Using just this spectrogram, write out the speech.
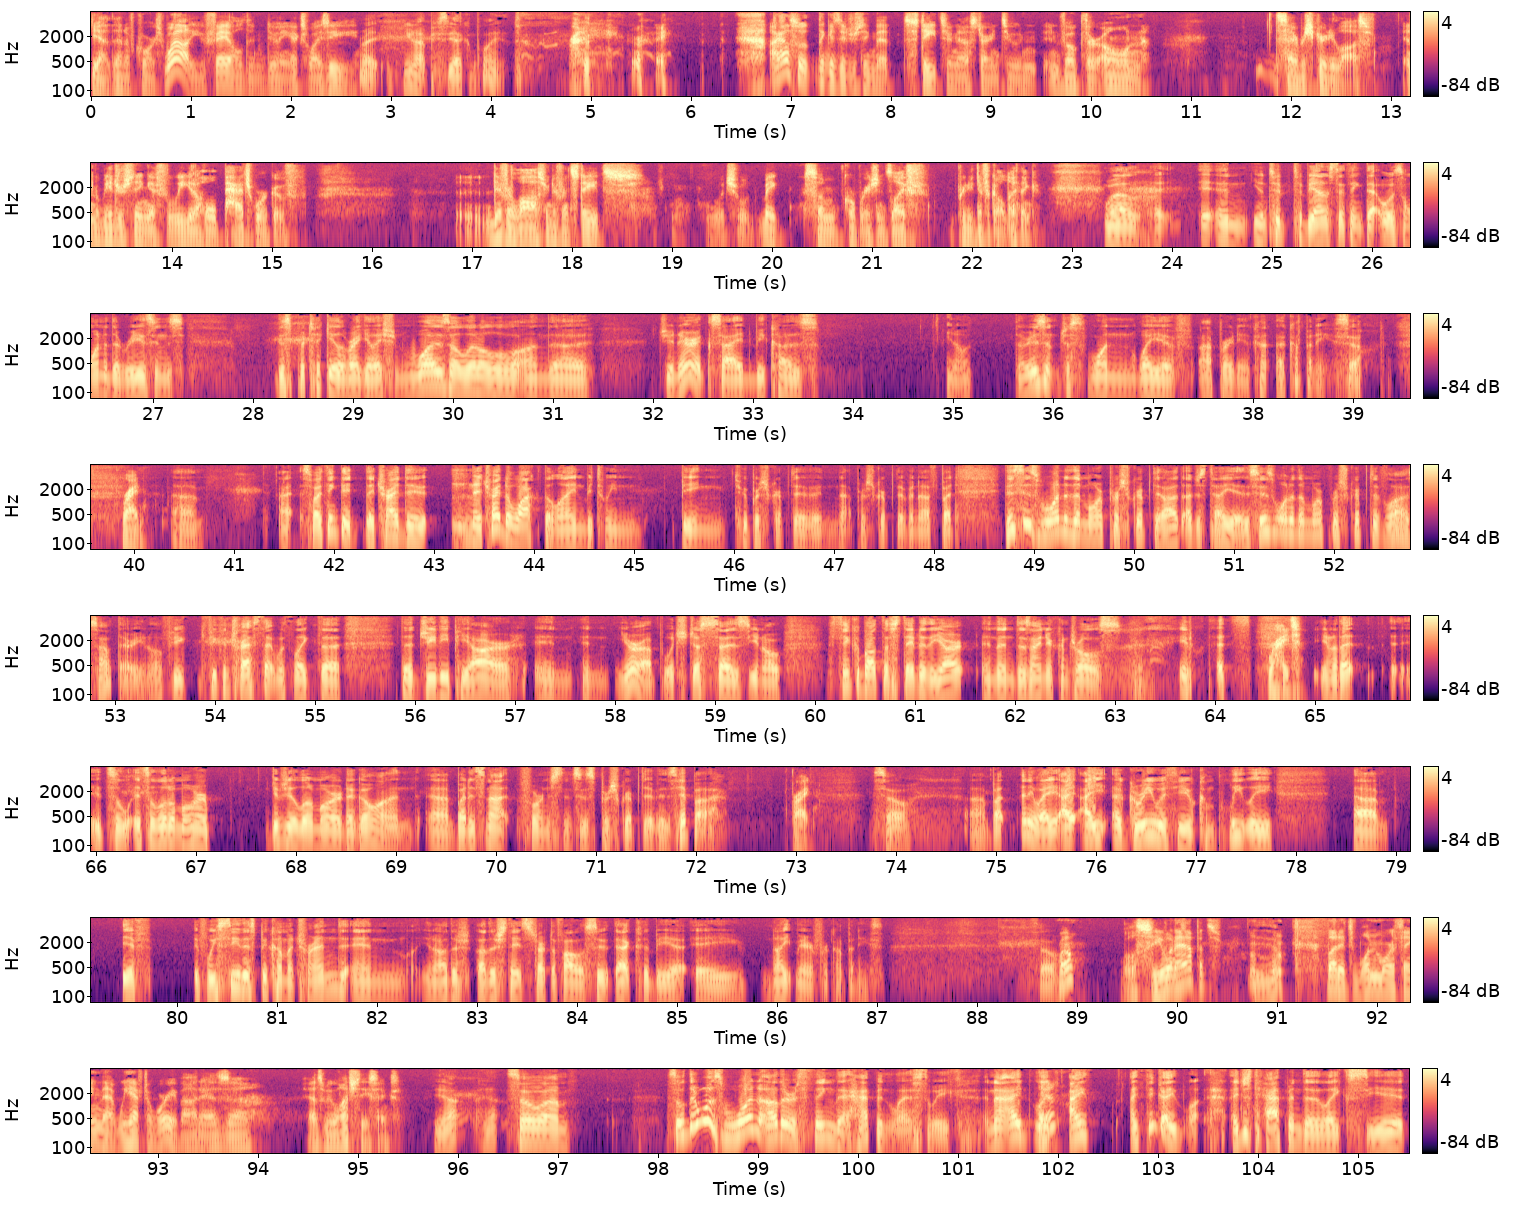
yeah, then of course, well, you failed in doing X, Y, Z. right, you're not PCI compliant. right, right. I also think it's interesting that states are now starting to in, invoke their own cybersecurity laws, and it'll be interesting if we get a whole patchwork of uh, different laws from different states, which will make some corporations' life pretty difficult. I think. Well, and you know, to to be honest, I think that was one of the reasons this particular regulation was a little on the generic side because you know there isn't just one way of operating a, co- a company. So, Right. Um, I, so I think they they tried to they tried to walk the line between being too prescriptive and not prescriptive enough. But this is one of the more prescriptive. I'll, I'll just tell you, this is one of the more prescriptive laws out there. You know, if you if you contrast that with like the the GDPR in in Europe, which just says you know think about the state of the art and then design your controls. you know, that's Right. you know that it's a it's a little more gives you a little more to go on, uh, but it's not, for instance, as prescriptive as HIPAA. Right. So, uh, but anyway, I, I agree with you completely. Um, if if we see this become a trend and you know other other states start to follow suit, that could be a, a nightmare for companies. So, Well, we'll see what happens. yeah, But it's one more thing that we have to worry about as uh, as we watch these things. yeah, yeah. So, um, so there was one other thing that happened last week, and I like Yeah? I I think I I just happened to like see it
